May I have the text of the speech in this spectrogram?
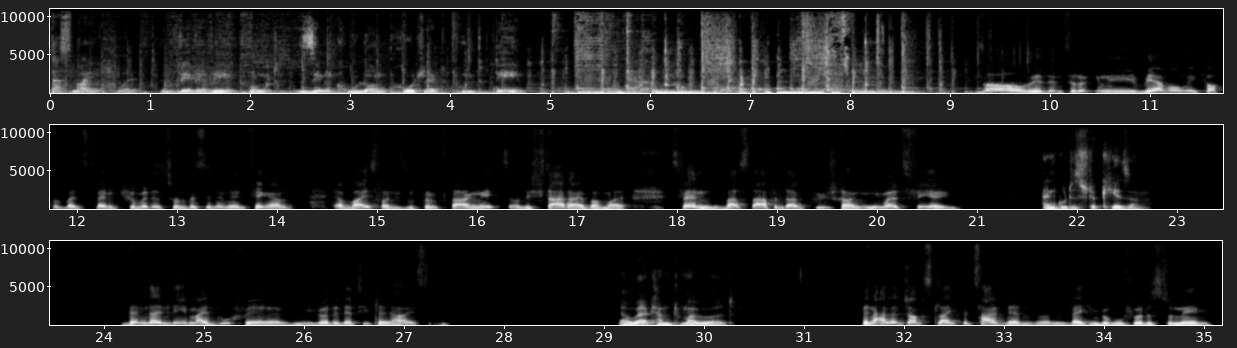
das neue cool. www.semikolonproject.de So, wir sind zurück in die Werbung. Ich hoffe, bei Sven kribbelt es schon ein bisschen in den Fingern. Er weiß von diesen fünf Fragen nichts und ich starte einfach mal. Sven, was darf in deinem Kühlschrank niemals fehlen? Ein gutes Stück Käse. Wenn dein Leben ein Buch wäre, wie würde der Titel heißen? Ja, welcome to my world. Wenn alle Jobs gleich bezahlt werden würden, welchen Beruf würdest du nehmen?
